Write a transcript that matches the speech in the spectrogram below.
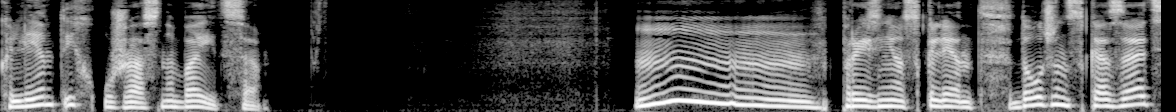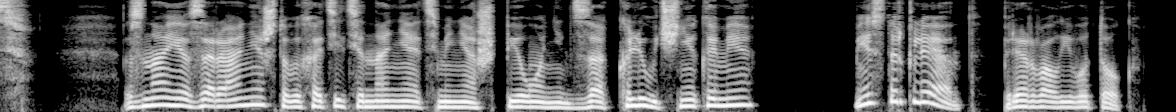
Клент их ужасно боится. «М-м-м», произнес Клент, — «должен сказать, зная заранее, что вы хотите нанять меня шпионить за ключниками...» «Мистер Клент», — прервал его ток, —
